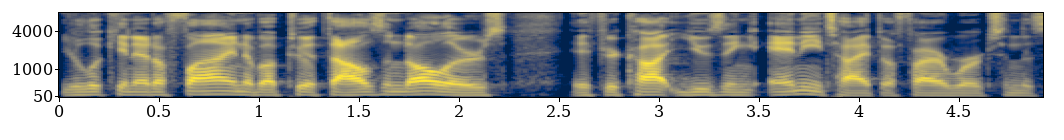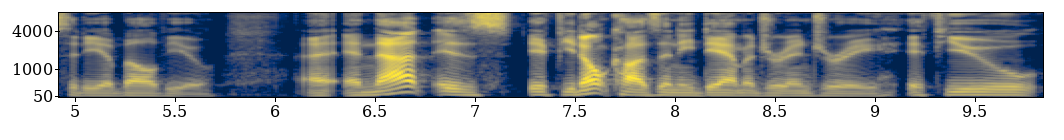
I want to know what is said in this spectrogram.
you're looking at a fine of up to $1,000 if you're caught using any type of fireworks in the city of Bellevue. And that is if you don't cause any damage or injury. If you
